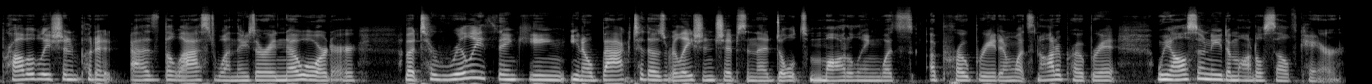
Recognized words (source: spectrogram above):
probably shouldn't put it as the last one. These are in no order. But to really thinking, you know, back to those relationships and the adults modeling what's appropriate and what's not appropriate, we also need to model self care.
